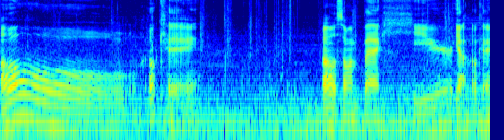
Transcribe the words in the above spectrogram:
Oh, okay. Oh, so I'm back here? Yeah, okay.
